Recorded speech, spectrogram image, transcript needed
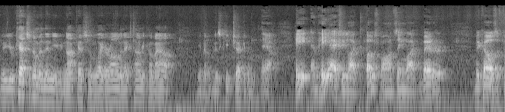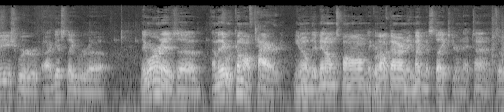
you know, you're catching them and then you're not catching them later on the next time you come out, you know, just keep checking them. yeah. He I mean, he actually liked the post spawn seemed like better because the fish were I guess they were uh, they weren't as uh, I mean they were come off tired. You know, they've been on spawn, they come off tired, and they make mistakes during that time. So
